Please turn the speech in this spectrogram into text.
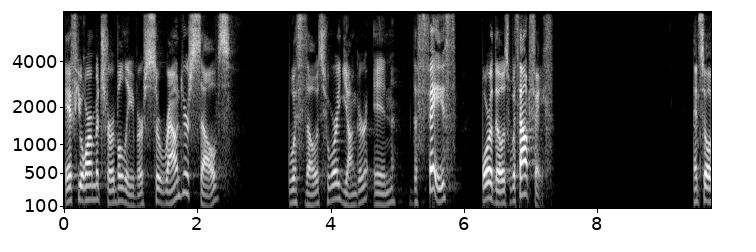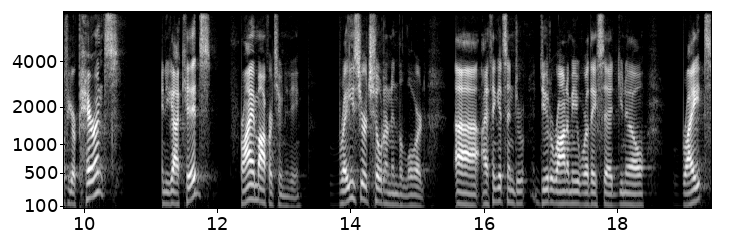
if you're a mature believer, surround yourselves with those who are younger in the faith or those without faith. And so, if you're parents and you got kids, prime opportunity. Raise your children in the Lord. Uh, I think it's in De- Deuteronomy where they said, you know, write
